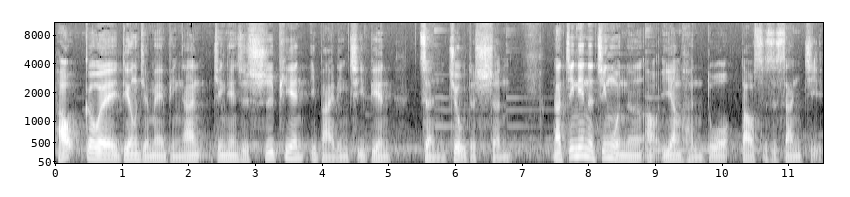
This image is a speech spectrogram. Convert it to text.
好，各位弟兄姐妹平安。今天是诗篇一百零七篇，拯救的神。那今天的经文呢？哦，一样很多到四十三节。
